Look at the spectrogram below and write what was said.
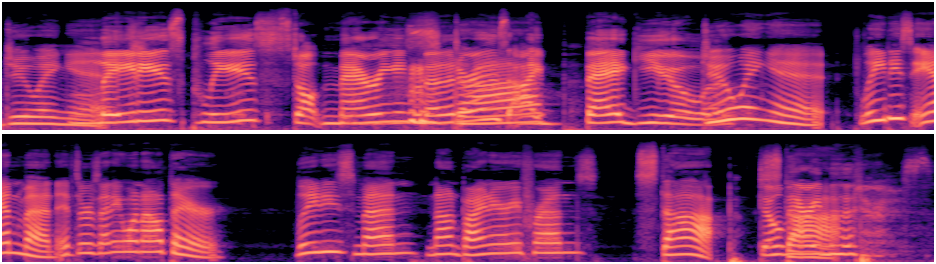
doing it. ladies, please stop marrying murderers. I beg you. doing it. Ladies and men, if there's anyone out there, ladies, men, non binary friends, stop. Don't Stop. marry murderers.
